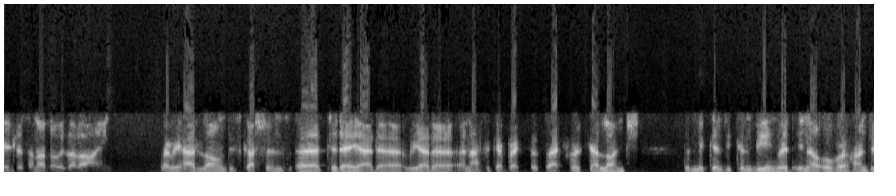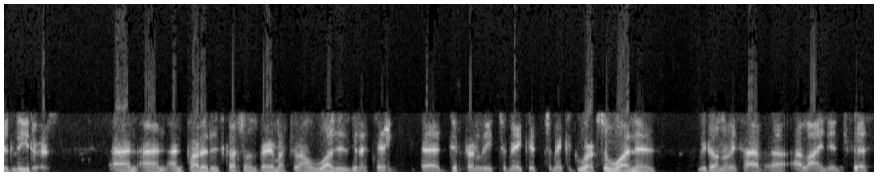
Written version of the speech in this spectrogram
interests are not always aligned. Where we had long discussions uh, today, at a, we had a, an Africa breakfast, Africa lunch that McKinsey convened with you know over 100 leaders, and and and part of the discussion was very much around what is going to take uh, differently to make it to make it work. So one is we don't always have uh, aligned interests.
